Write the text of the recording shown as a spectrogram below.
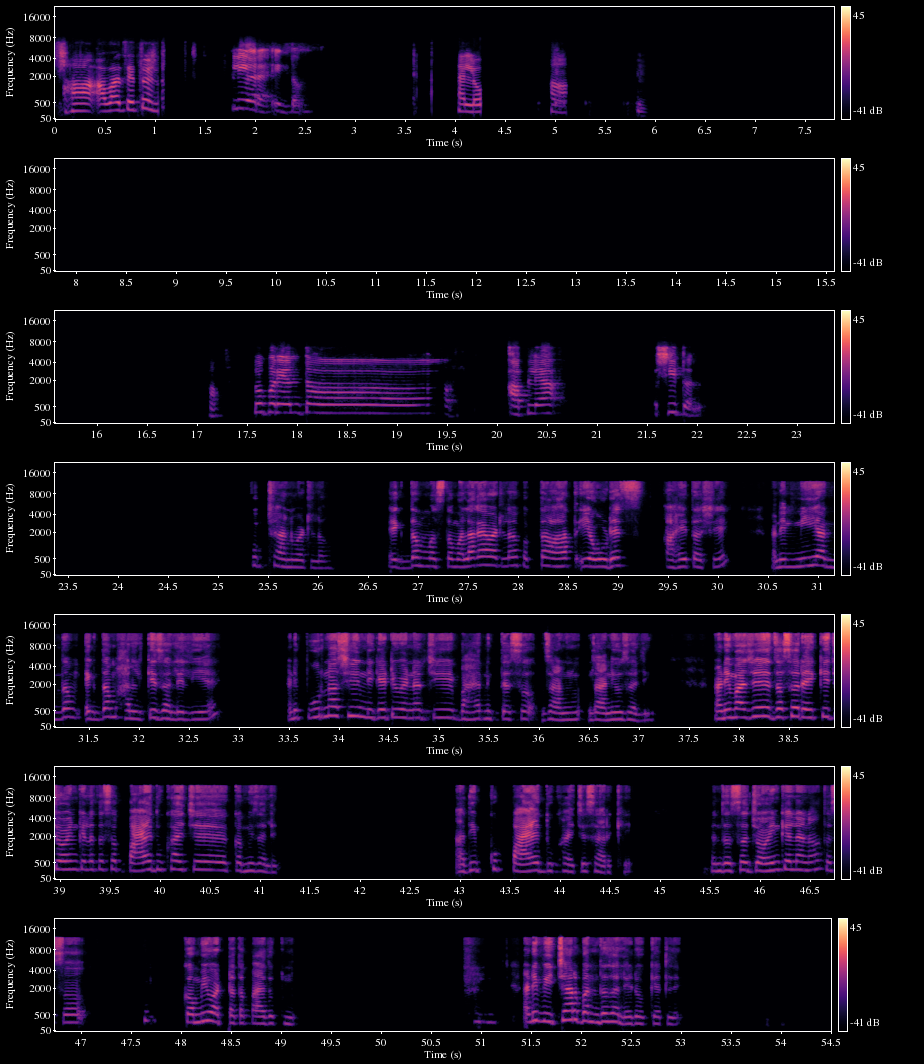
हा आवाज येतोय ना? क्लिअर आहे एकदम. हॅलो हा. तोपर्यंत आपल्या शीतल. खूप छान वाटलं. एकदम मस्त. मला काय वाटलं फक्त हात एवढेच आहेत असे. आणि मी एकदम एकदम हलकी झालेली आहे. आणि पूर्ण अशी निगेटिव्ह एनर्जी बाहेर निघते असं जाण जाणीव झाली. आणि माझे जसं रेकी जॉईन केलं तसं पाय दुखायचे कमी झाले. आधी खूप पाय दुखायचे सारखे. पण जसं जॉईन केलं ना तसं कमी वाटतं आता पाय दुखणं. आणि विचार बंद झाले डोक्यातले.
